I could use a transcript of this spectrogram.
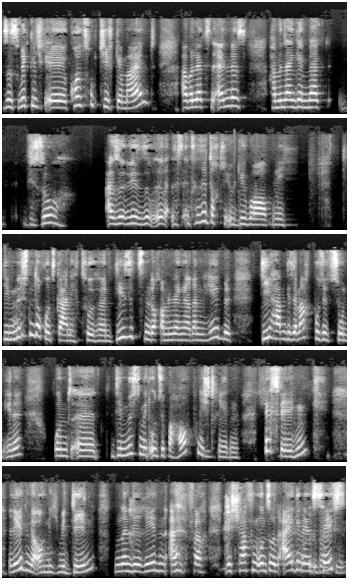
Das ist wirklich äh, konstruktiv gemeint. Aber letzten Endes haben wir dann gemerkt, wieso? Also das interessiert doch die überhaupt nicht. Die müssen doch uns gar nicht zuhören. Die sitzen doch am längeren Hebel. Die haben diese Machtposition inne und äh, die müssen mit uns überhaupt nicht reden. Deswegen reden wir auch nicht mit denen, sondern wir reden einfach, wir schaffen unseren eigenen Safe.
